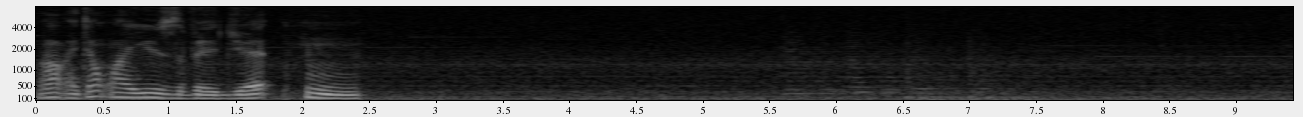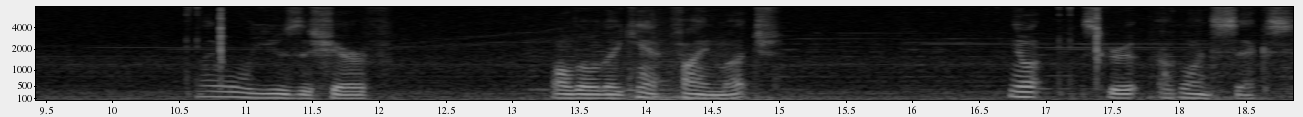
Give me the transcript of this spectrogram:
Well, I don't want to use the vig yet. Hmm. I will use the sheriff. Although they can't find much. You know what? Screw it. I'll go on six.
